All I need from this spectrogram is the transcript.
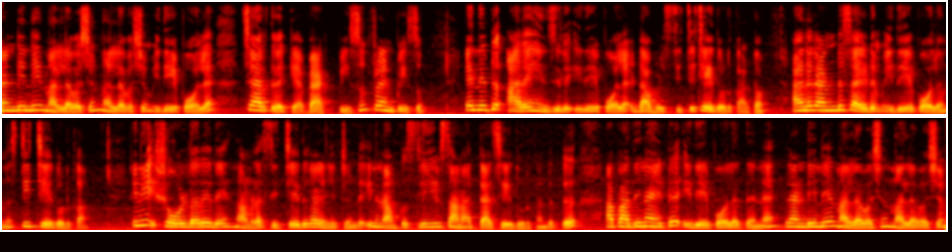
രണ്ടിന്റെയും നല്ല വശം നല്ല വശം ഇതേപോലെ ചേർത്ത് വെക്കുക. ബാക്ക് പീസും ഫ്രണ്ട് പീസും എന്നിട്ട് അര ഇഞ്ചിൽ ഇതേപോലെ ഡബിൾ സ്റ്റിച്ച് ചെയ്ത് കൊടുക്കാം കേട്ടോ. അങ്ങനെ രണ്ട് സൈഡും ഇതേപോലെ ഒന്ന് സ്റ്റിച്ച് ചെയ്ത് കൊടുക്കാം. ഇനി ഷോൾഡർ ഇതേ നമ്മൾ സ്റ്റിച്ച് ചെയ്ത് കഴിഞ്ഞിട്ടുണ്ട്. ഇനി നമുക്ക് സ്ലീവ്സ് ആണ് അറ്റാച്ച് ചെയ്ത് കൊടുക്കേണ്ടത്. അപ്പോൾ അതിനായിട്ട് ഇതേപോലെ തന്നെ രണ്ടിന്റെയും നല്ല വശം നല്ല വശം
